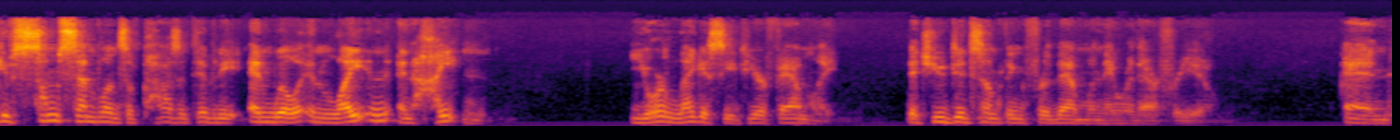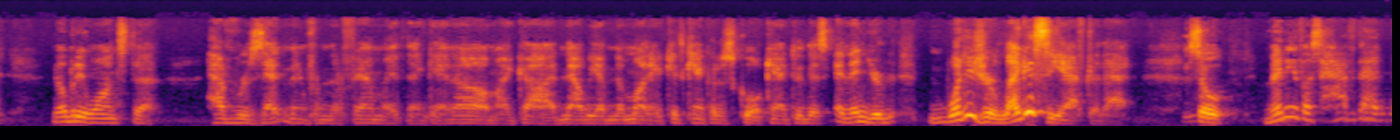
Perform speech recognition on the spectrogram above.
gives some semblance of positivity and will enlighten and heighten your legacy to your family that you did something for them when they were there for you and nobody wants to have resentment from their family thinking oh my god now we have no money kids can't go to school can't do this and then you're what is your legacy after that mm-hmm. so many of us have that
